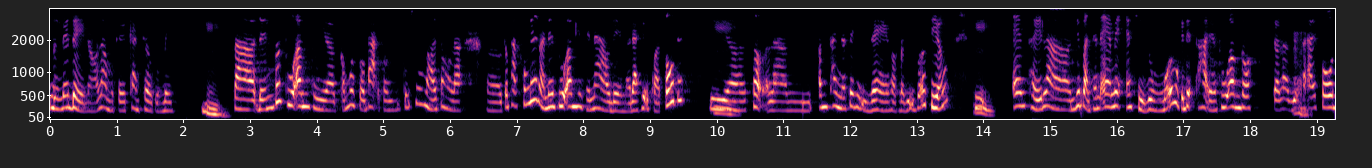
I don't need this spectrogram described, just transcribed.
đừng nên để nó là một cái cản trở của mình Ừ. và đến bước thu âm thì uh, có một số bạn còn cũng nói rằng là uh, các bạn không biết là nên thu âm như thế nào để mà đạt hiệu quả tốt ấy vì ừ. uh, sợ là âm thanh nó sẽ bị rè hoặc là bị vỡ tiếng thì ừ. Em thấy là như bản thân em ấy em chỉ dùng mỗi một cái điện thoại để thu âm thôi đó là điện à. thoại iPhone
